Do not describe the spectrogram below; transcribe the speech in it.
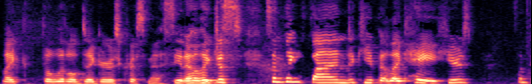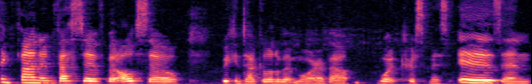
like the little diggers christmas you know like just something fun to keep it like hey here's something fun and festive but also we can talk a little bit more about what christmas is and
